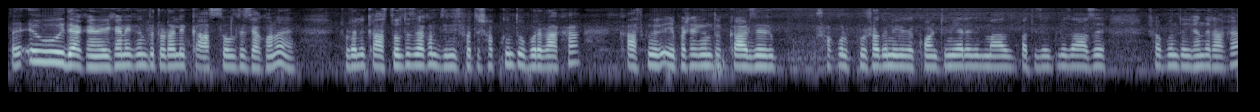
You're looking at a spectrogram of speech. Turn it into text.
তো ওই দেখেন, এখানে কিন্তু টোটালি কাজ চলতেছে এখন হ্যাঁ? টোটালি কাজ চলতেছে এখন, জিনিসপত্র সব কিন্তু উপরে রাখা। কাজ কিন্তু এই পাশে কিন্তু কার্যের সকল প্রসাধনী কন্টেনারের মালপাতি যেগুলো যা আছে, সব কিন্তু এখানে রাখা।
